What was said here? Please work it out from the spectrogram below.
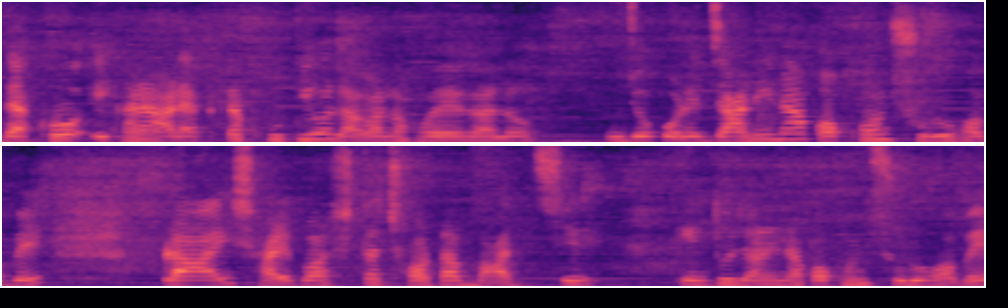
দেখো, এখানে আর একটা খুঁটিও লাগানো হয়ে গেল। পুজো করে জানি না কখন শুরু হবে। প্রায় সাড়ে পাঁচটা, ছটা বাজছে, কিন্তু জানি না কখন শুরু হবে।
